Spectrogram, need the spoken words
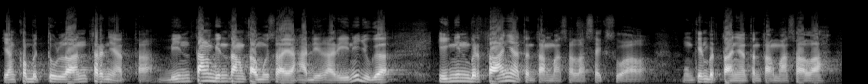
yang kebetulan ternyata bintang-bintang tamu saya hadir hari ini juga ingin bertanya tentang masalah seksual. Mungkin bertanya tentang masalah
